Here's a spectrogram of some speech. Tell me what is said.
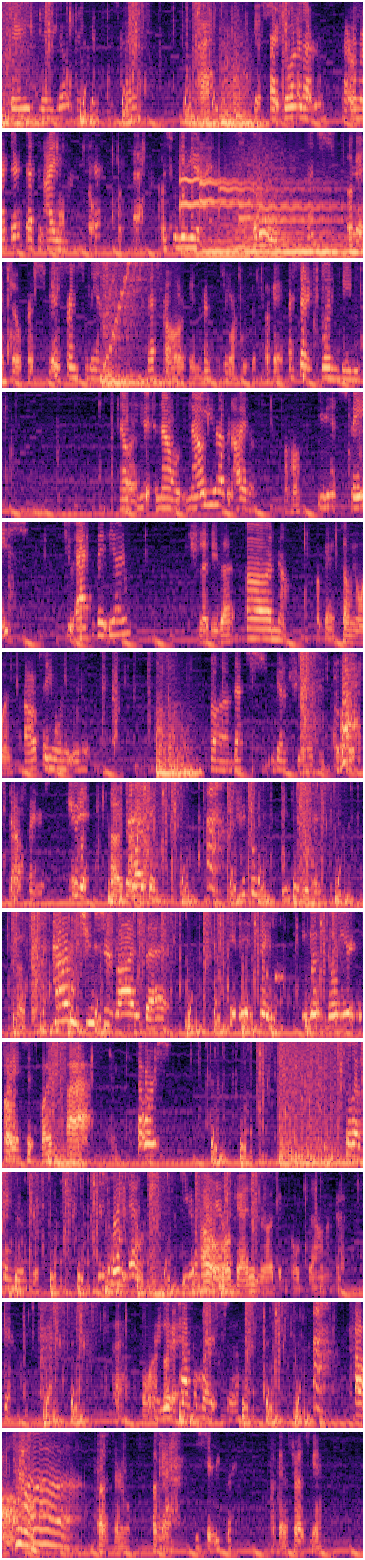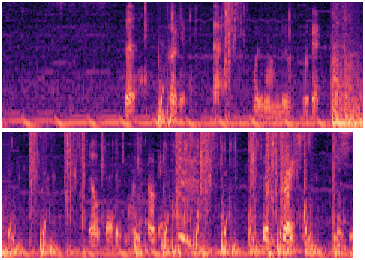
There, you- there you go. You. Ah. Yes. All right, go into that room. That room right there. That's an item room. Okay. Ah. This will give you an item. Oh, Okay, so press space. friends with the. That's. Oh, okay. With the end. walking through. Okay. That's that exploding baby. Now, if you hit, now, now you have an item. Uh huh. You can hit space to activate the item. Should I do that? Uh, no. Okay. Tell me when. I'll tell you when it was. Uh, that's you gotta shoot it. Ah! Spit out spiders. Shoot it. Oh, Shoot the white thing. Shoot the. You can it. How did you survive that? Hit, hit space. You go go near it. Hit Oh, space. his spice. Ah. That works. Kill that thing really quick. Just hold it down. You can hold Oh, it down. okay. I didn't realize I could hold it down. Okay. Yeah. Ah, hold on. Alright, you Okay. have half a heart, so. Ah. Oh, That was terrible. Okay. just hit replay. Okay, let's try this again. Uh, okay. Ah, wait, what am I doing? Okay. Nope, that doesn't work. Okay. Good gracious. Oh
